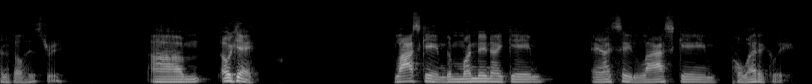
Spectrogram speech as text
NFL history. Um. Okay. Last game, the Monday night game, and I say last game poetically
